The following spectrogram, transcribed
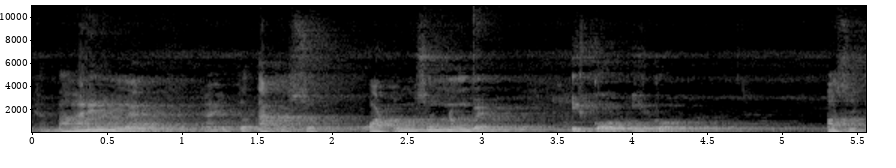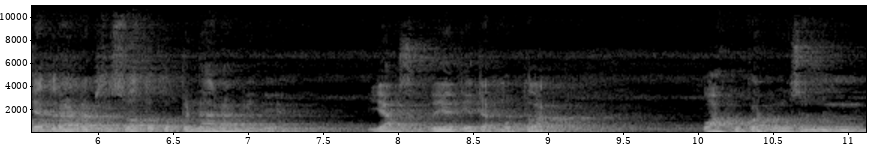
Gampangane kan? Nah itu tak usuk. Waduh seneng mbek iko-iko. Maksudnya terhadap sesuatu kebenaran gitu ya. Yang sebetulnya tidak mutlak. Wah aku kadang seneng.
